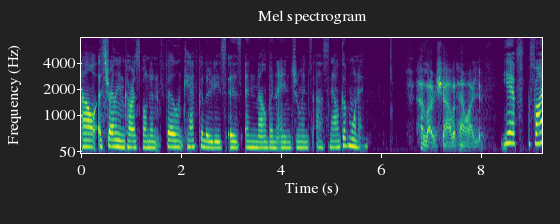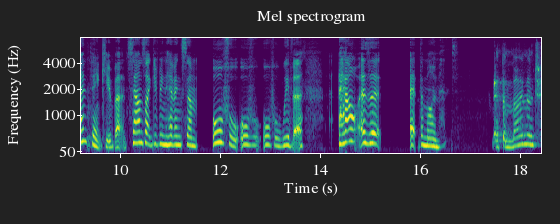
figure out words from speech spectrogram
Our Australian correspondent Phil Kafcaloudes is in Melbourne and joins us now. Good morning. Hello, Charlotte. How are you? Yeah, f- fine, thank you. But it sounds like you've been having some awful, awful, awful weather. How is it at the moment? At the moment,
